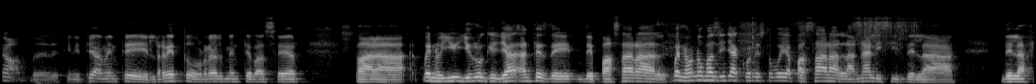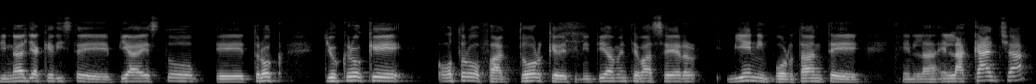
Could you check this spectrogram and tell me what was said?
No, definitivamente el reto realmente va a ser para, bueno, yo, yo creo que ya antes de, pasar al, bueno, no más bien ya con esto voy a pasar al análisis de la, de la final, ya que diste pie a esto, eh, Troc, yo creo que otro factor que definitivamente va a ser bien importante en la, en la cancha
